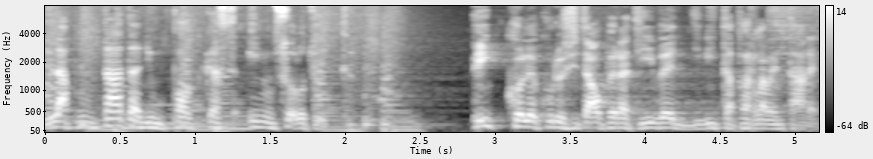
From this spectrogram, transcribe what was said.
la puntata di un podcast in un solo tweet. Piccole curiosità operative di vita parlamentare.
